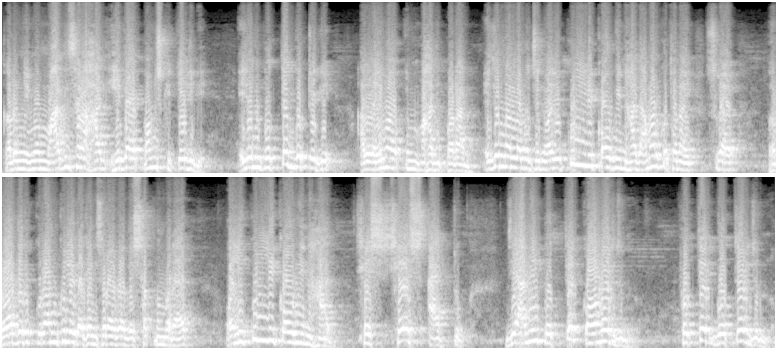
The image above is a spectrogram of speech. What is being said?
কারণ ইমাম মাহাদি ছাড়া হাদ- হেদায়ত মানুষকে কে দিবে? এই জন্য প্রত্যেক গোত্রকে আল্লাহ ইমাম মাহাদি পড়ান এই জন্য আল্লাহ বলছেন কুল্লি কৌমিন হাদ। আমার কথা নয় সুরায় রদের কোরআন খুলে দেখেন সুরায় রদের সাত নম্বর আয়াত। অলি কুল্লি কৌমিন হাদ। শেষ শেষ আয়াতটুক। যে আমি প্রত্যেক কর্মের জন্য, প্রত্যেক গোত্রের জন্য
